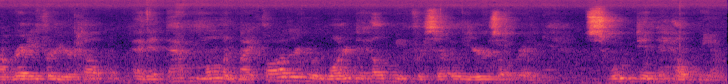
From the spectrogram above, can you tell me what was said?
I'm ready for your help. And at that moment, my father, who had wanted to help me for several years already, swooped in to help me out.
